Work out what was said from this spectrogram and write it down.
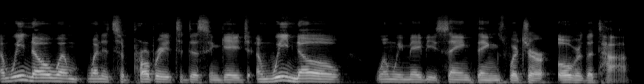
and we know when, when it's appropriate to disengage, and we know when we may be saying things which are over the top.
